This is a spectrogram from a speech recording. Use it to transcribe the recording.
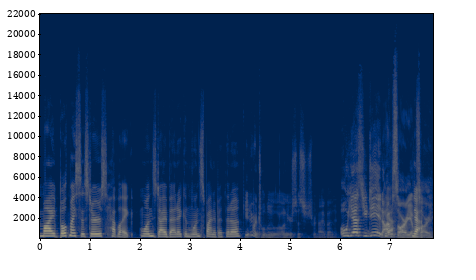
my both my sisters have like one's diabetic and one's spina bifida. You never told me one of your sisters were diabetic. Oh yes, you did. Yeah. I'm sorry. I'm Yeah. sorry.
